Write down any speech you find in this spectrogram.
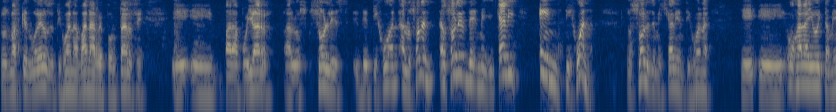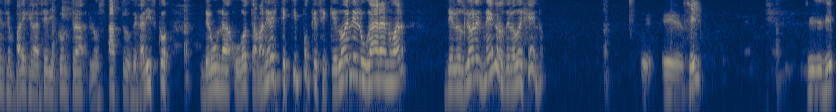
los basquetboleros de Tijuana van a reportarse eh, eh, para apoyar a los soles de Tijuana, a los soles, a soles de Mexicali en Tijuana, los soles de Mexicali en Tijuana eh, eh, ojalá y hoy también se empareje la serie contra los Astros de Jalisco de una u otra manera. Este equipo que se quedó en el lugar anual de los Leones Negros de la ODG, ¿no? Eh, sí. Sí, sí, sí.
